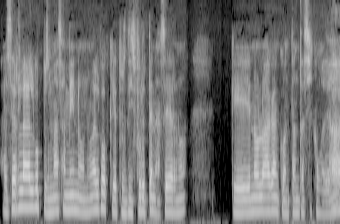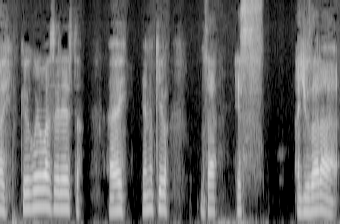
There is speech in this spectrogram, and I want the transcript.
hacerla algo pues más ameno, ¿no? Algo que pues disfruten hacer, ¿no? Que no lo hagan con tanto así como de, ay, qué huevo hacer esto, ay, ya no quiero. O sea, es ayudar a,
